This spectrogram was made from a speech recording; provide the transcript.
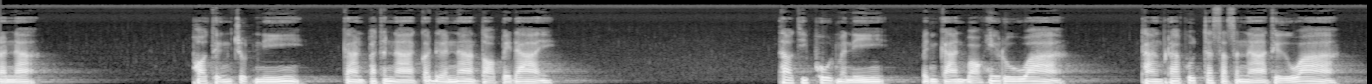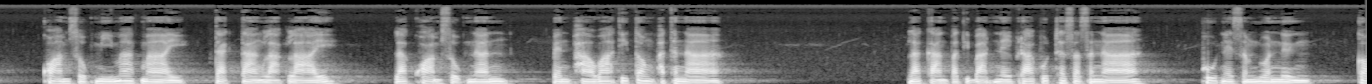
รณะ พอถึงจุดนี้การพัฒนาก็เดินหน้าต่อไปได้ เท่าที่พูดมานี้เป็นการบอกให้รู้ว่า ทางพระพุทธศาสนาถือว่า ความสุขมีมากมาย แตกต่างหลากหลาย และความสุขนั้นเป็นภาวะที่ต้องพัฒนา และการปฏิบัติในพระพุทธศาสนา พูดในสำนวนหนึ่งก็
